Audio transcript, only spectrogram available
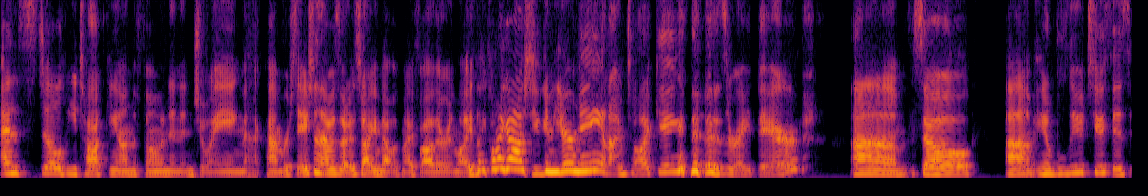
and still be talking on the phone and enjoying that conversation. That was what I was talking about with my father in law. Like, oh my gosh, you can hear me and I'm talking. is right there. Um, so um, you know, Bluetooth is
